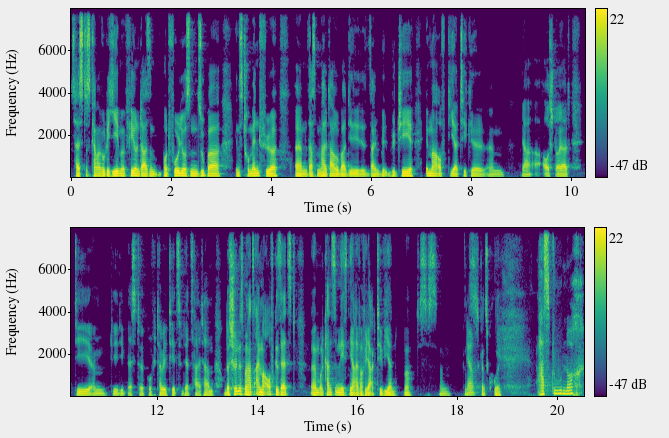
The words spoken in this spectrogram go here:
Das heißt, das kann man wirklich jedem empfehlen und da sind Portfolios ein super Instrument für, ähm, dass man halt darüber die, sein Budget immer auf die Artikel ähm, ja, aussteuert, die, ähm, die die beste Profitabilität zu der Zeit haben. Und das Schöne ist, man hat es einmal aufgesetzt ähm, und kann es im nächsten Jahr einfach wieder aktivieren. Ne? Das ist ähm, ganz, ja. ganz cool. Hast du noch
